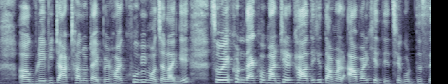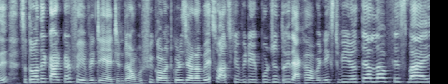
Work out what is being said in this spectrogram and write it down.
গ্রেভিটা আঠালো টাইপের হয়, খুবই মজা লাগে। সো এখন দেখো মার্জিয়ার খাওয়া দেখে তো আমার আবার খেতে ইচ্ছে করতেছে। সো তোমাদের কার কার ফেভারিট এই আইটেমটা অবশ্যই কমেন্ট করে জানাবে। সো আজকের ভিডিও এই পর্যন্তই, দেখা হবে নেক্সট ভিডিওতে আল্লাহ হাফিজ বাই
